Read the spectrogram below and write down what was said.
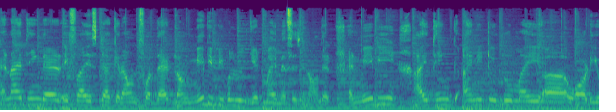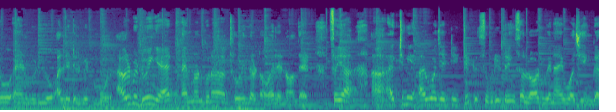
And I think that if I stuck around for that long, maybe people will get my message and all that. And maybe I think I need to improve my uh, audio and video a little bit more. I will be doing it. I'm not gonna throw in the towel and all that so yeah uh, actually i was addicted to sugary drinks a lot when i was younger.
